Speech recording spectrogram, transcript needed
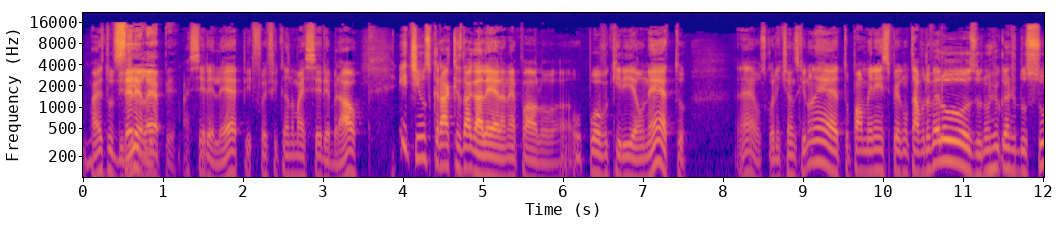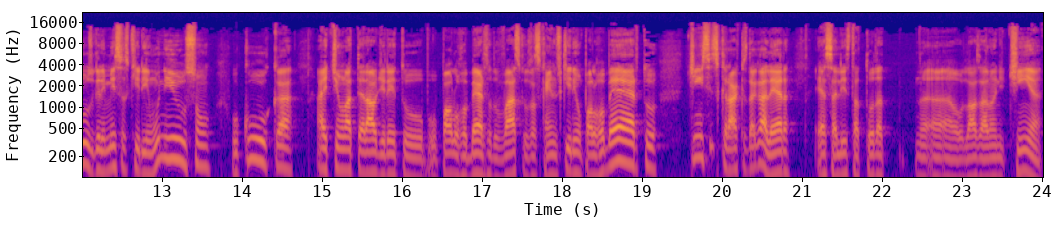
mais do drible. Serelepe. Mais serelepe, foi ficando mais cerebral. E tinha os craques da galera, né, Paulo? O povo queria o Neto, né? Os corintianos queriam o Neto, o palmeirense perguntava do Veloso, no Rio Grande do Sul os gremistas queriam o Nilson, o Cuca, aí tinha o lateral direito, o Paulo Roberto do Vasco, os vascaínos queriam o Paulo Roberto, tinha esses craques da galera, essa lista toda ah, o Lazzaroni tinha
